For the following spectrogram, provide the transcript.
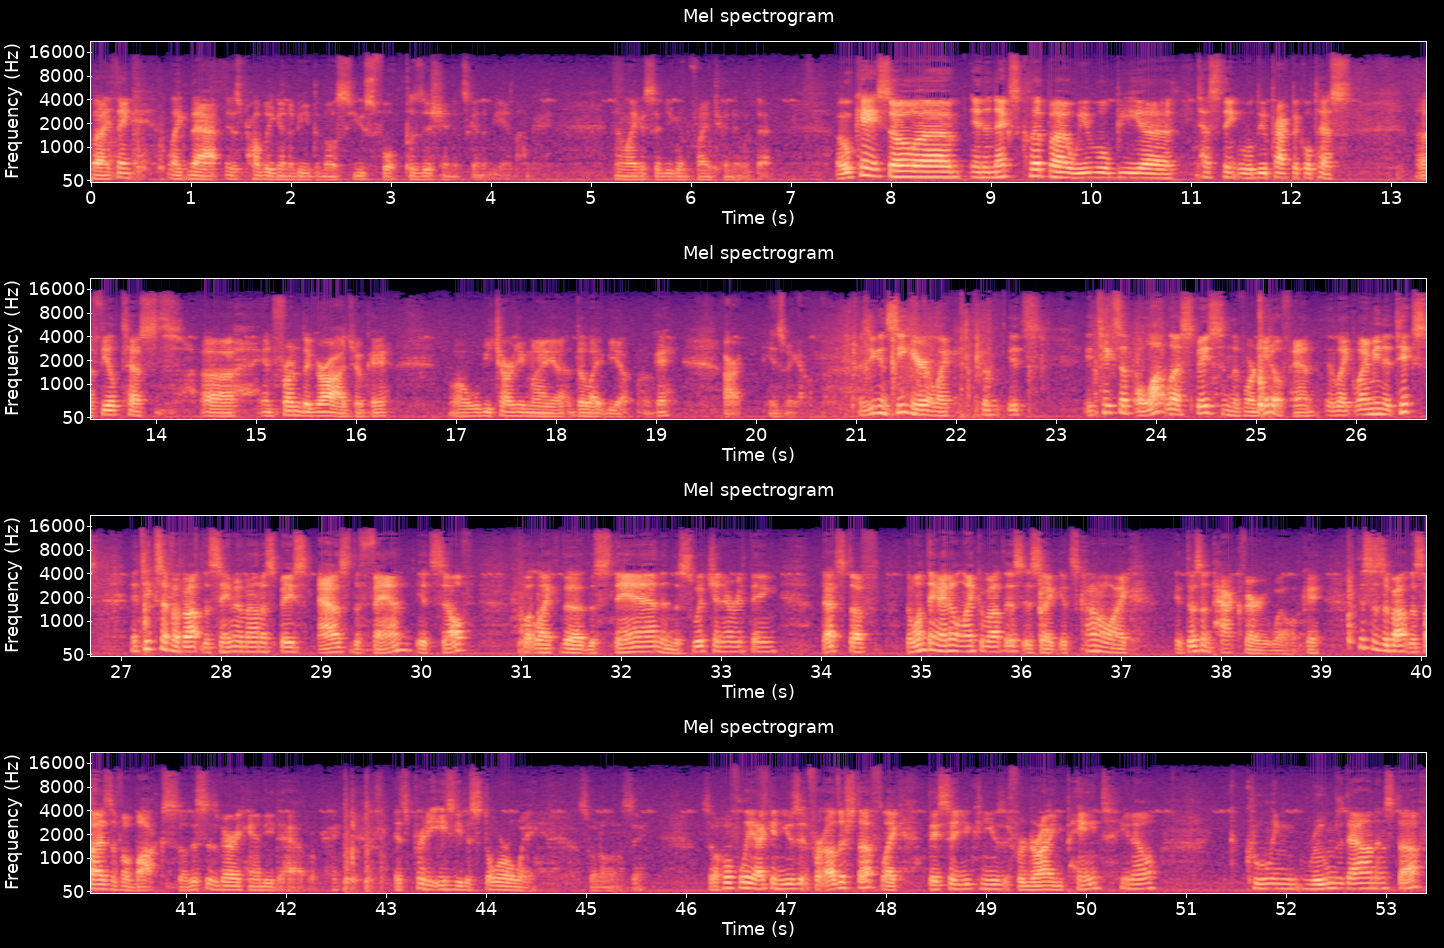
but I think like that is probably going to be the most useful position it's going to be in okay and like I said you can fine tune it with that okay so uh, in the next clip uh, we will be uh, testing we'll do practical tests uh, field tests uh, in front of the garage okay well we'll be charging my uh, the Light Bee up okay all right here's me go as you can see here like the, it's it takes up a lot less space than the Vornado fan. It, like, I mean, it takes it takes up about the same amount of space as the fan itself, but like the the stand and the switch and everything, that stuff. The one thing I don't like about this is like it's kind of like it doesn't pack very well. Okay, this is about the size of a box, so this is very handy to have. Okay, it's pretty easy to store away. That's what I want to say. So hopefully I can use it for other stuff. Like they say you can use it for drying paint. You know cooling rooms down and stuff.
